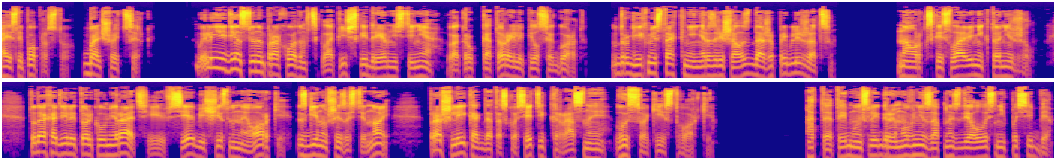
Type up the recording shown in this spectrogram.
а если попросту — Большой цирк. Были единственным проходом в циклопической древней стене, вокруг которой лепился город. В других местах к ней не разрешалось даже приближаться. На Оркской славе никто не жил. Туда ходили только умирать, и все бесчисленные орки, сгинувшие за стеной, прошли когда-то сквозь эти красные высокие створки. От этой мысли Грыму внезапно сделалось не по себе.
